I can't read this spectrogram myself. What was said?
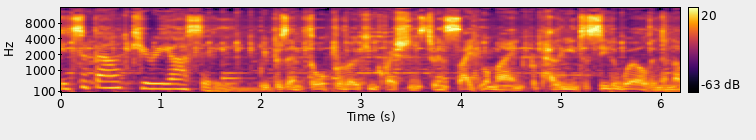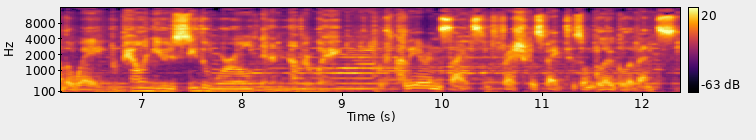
It's about curiosity. We present thought provoking questions to incite your mind, propelling you to see the world in another way. propelling you to see the world in another way. With clear insights and fresh perspectives on global events.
